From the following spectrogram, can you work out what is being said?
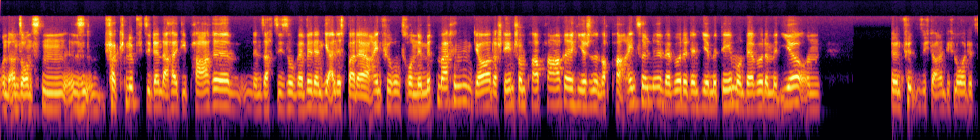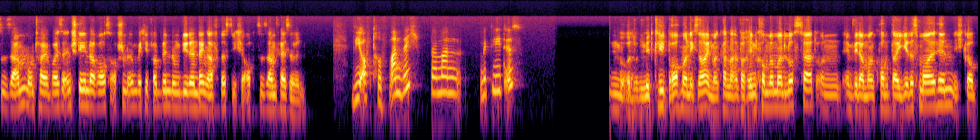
Und ansonsten verknüpft sie dann da halt die Paare. Dann sagt sie so, wer will denn hier alles bei der Einführungsrunde mitmachen? Ja, da stehen schon ein paar Paare, hier sind noch ein paar Einzelne. Wer würde denn hier mit dem und wer würde mit ihr? Und dann finden sich da eigentlich Leute zusammen und teilweise entstehen daraus auch schon irgendwelche Verbindungen, die dann längerfristig auch zusammen fesseln. Wie oft trifft man sich, wenn man Mitglied ist? Also Mitglied braucht man nicht sein. Man kann einfach hinkommen, wenn man Lust hat. Und entweder man kommt da jedes Mal hin. Ich glaube,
